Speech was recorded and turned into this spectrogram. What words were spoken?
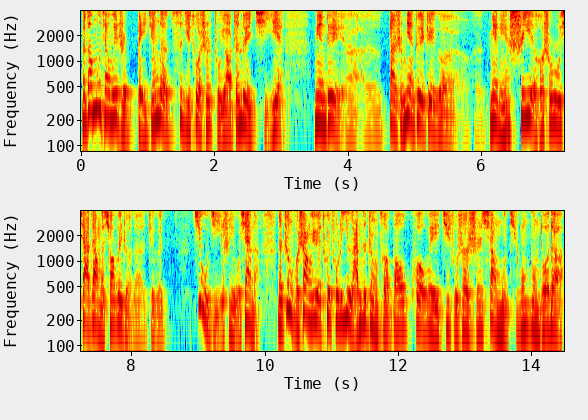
那到目前为止，北京的刺激措施主要针对企业，面对呃呃，但是面对这个面临失业和收入下降的消费者的这个救济是有限的。那政府上个月推出了一篮子政策，包括为基础设施项目提供更多的、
